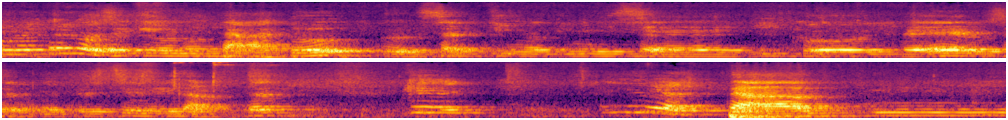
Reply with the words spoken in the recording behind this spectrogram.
un'altra cosa che ho notato, eh, Santino dimmi se dico il vero, se la mia impressione è esatta, che in realtà mm,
